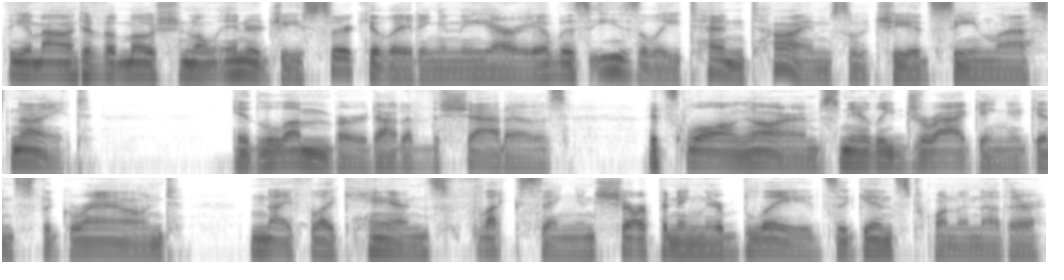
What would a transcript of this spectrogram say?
The amount of emotional energy circulating in the area was easily ten times what she had seen last night. It lumbered out of the shadows, its long arms nearly dragging against the ground, knife like hands flexing and sharpening their blades against one another.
